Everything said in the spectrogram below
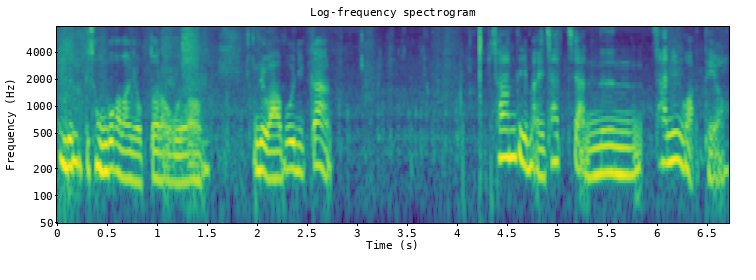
근데 그렇게 정보가 많이 없더라고요. 근데 와보니까 사람들이 많이 찾지 않는 산인 것 같아요.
